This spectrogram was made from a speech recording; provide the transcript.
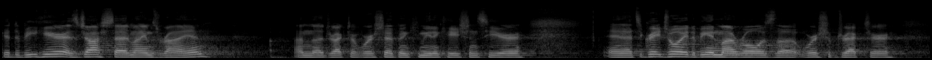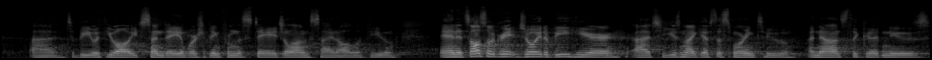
Good to be here. As Josh said, my name is Ryan. I'm the director of worship and communications here. And it's a great joy to be in my role as the worship director, uh, to be with you all each Sunday and worshiping from the stage alongside all of you. And it's also a great joy to be here uh, to use my gifts this morning to announce the good news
